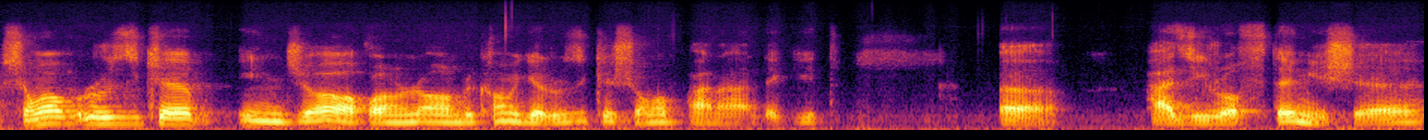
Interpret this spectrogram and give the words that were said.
شما روزی که اینجا قانون آمریکا میگه روزی که شما پناهندگیت پذیرفته میشه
